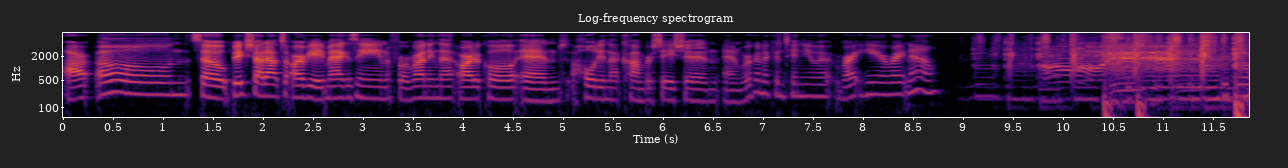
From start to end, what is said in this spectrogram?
our own. So, big shout out to RVA Magazine for running that article and holding that conversation. And we're going to continue it right here, right now. Oh, Today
